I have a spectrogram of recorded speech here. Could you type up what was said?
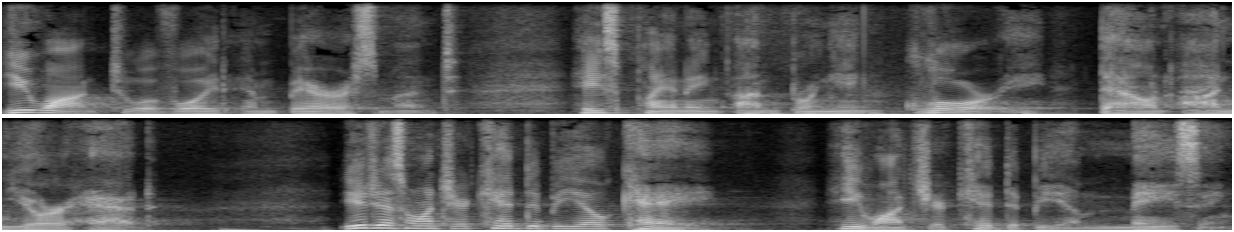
You want to avoid embarrassment. He's planning on bringing glory down on your head. You just want your kid to be okay. He wants your kid to be amazing.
